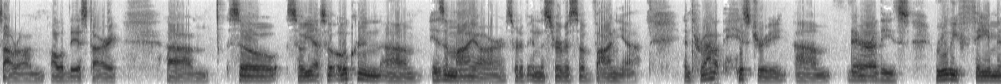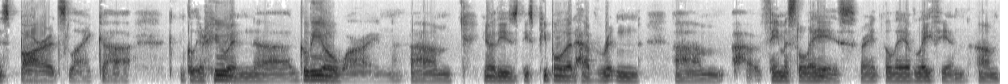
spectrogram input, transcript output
Sauron, all of the Istari. Um, so so yeah, so Okran um, is a Maiar, sort of in the service of Vanya, and throughout history, um, there are these really famous bards like. Uh, Glirhuin, uh, Gleowine, um, you know these these people that have written um, uh, famous lays, right? The Lay of Leithian. Um,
